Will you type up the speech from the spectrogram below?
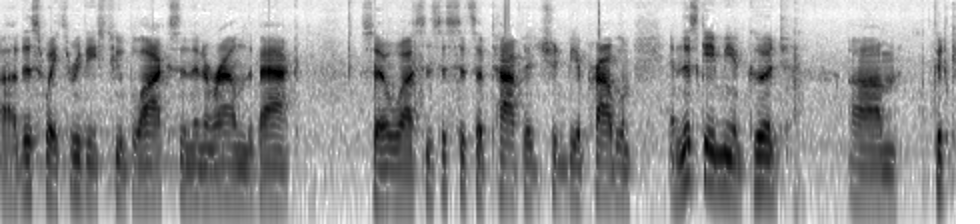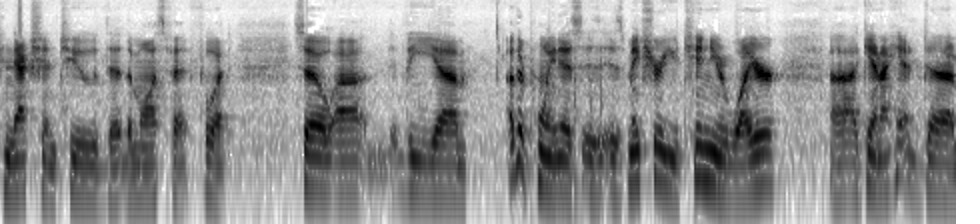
uh, this way through these two blocks and then around the back. So uh, since this sits up top, it shouldn't be a problem. And this gave me a good um, good connection to the, the MOSFET foot. So uh, the um, other point is, is, is, make sure you tin your wire. Uh, again, I had uh,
